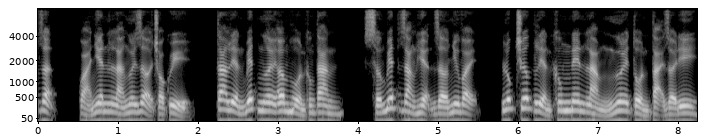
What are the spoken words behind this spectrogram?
giận, quả nhiên là ngươi dở cho quỷ, ta liền biết ngươi âm hồn không tan, sớm biết rằng hiện giờ như vậy, lúc trước liền không nên làm ngươi tồn tại rời đi.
